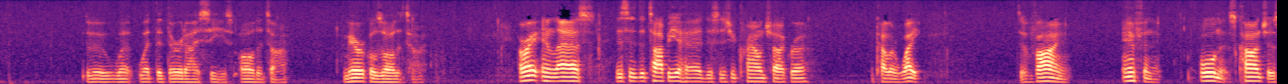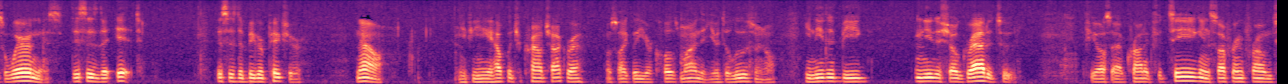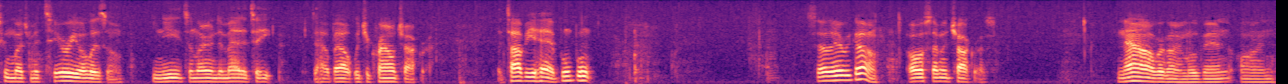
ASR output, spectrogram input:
the, what what the third eye sees all the time, miracles all the time. All right, and last this is the top of your head. This is your crown chakra, the color white. Divine, infinite, fullness, conscious, awareness. This is the it. This is the bigger picture. Now, if you need help with your crown chakra, most likely you're closed minded, you're delusional. You need to be you need to show gratitude. You also have chronic fatigue and suffering from too much materialism, you need to learn to meditate to help out with your crown chakra. The top of your head, boom, boom. So there we go, all seven chakras. Now we're going to move in on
